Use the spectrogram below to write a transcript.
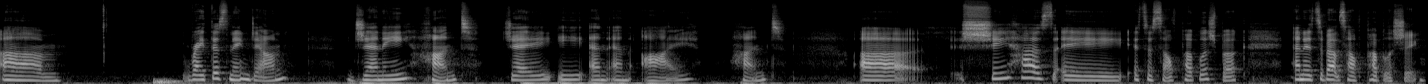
um, write this name down Jenni Hunt, J E N N I, Hunt. Uh, she has a, it's a self published book, and it's about self publishing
